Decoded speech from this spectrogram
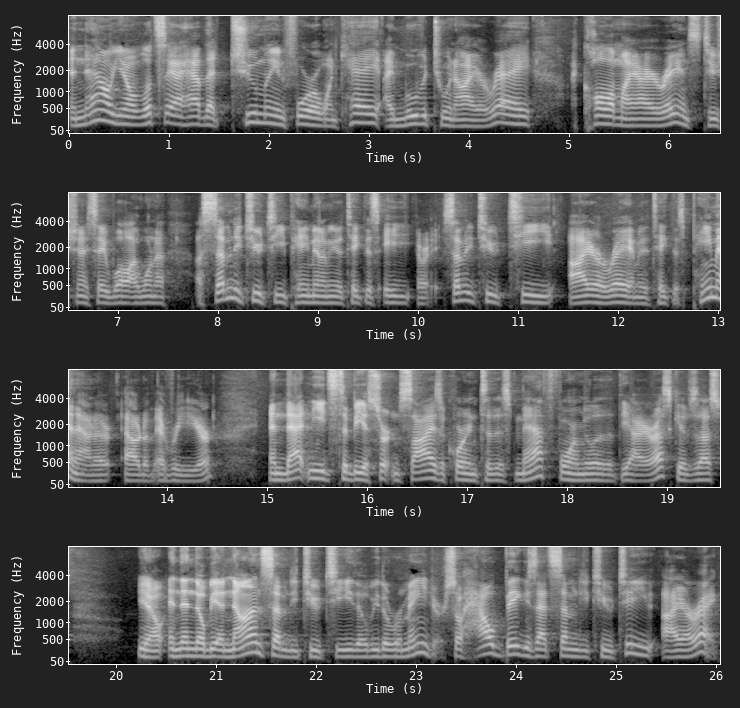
And now, you know, let's say I have that 2 million 401k, I move it to an IRA, I call up my IRA institution, I say, well, I want a, a 72T payment. I'm going to take this 80 or 72T IRA, I'm going to take this payment out of, out of every year. And that needs to be a certain size according to this math formula that the IRS gives us. You know, and then there'll be a non 72T, there'll be the remainder. So, how big is that 72T IRA?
